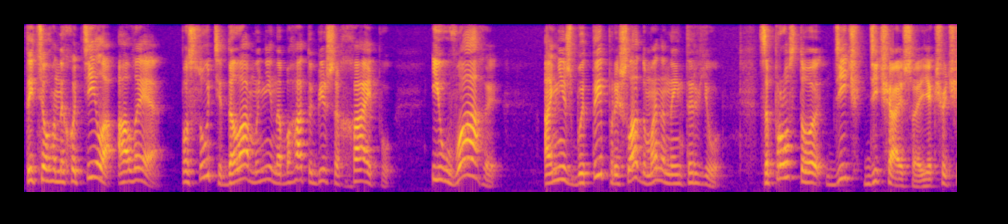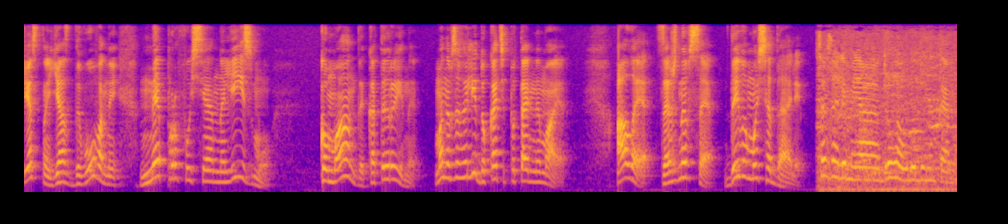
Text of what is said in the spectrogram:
Ти цього не хотіла, але по суті дала мені набагато більше хайпу і уваги, аніж би ти прийшла до мене на інтерв'ю. Це просто діч дічайша. Якщо чесно, я здивований непрофесіоналізму команди Катерини. У мене взагалі до Каті питань немає. Але це ж не все. Дивимося далі. Це взагалі моя друга улюблена тема.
